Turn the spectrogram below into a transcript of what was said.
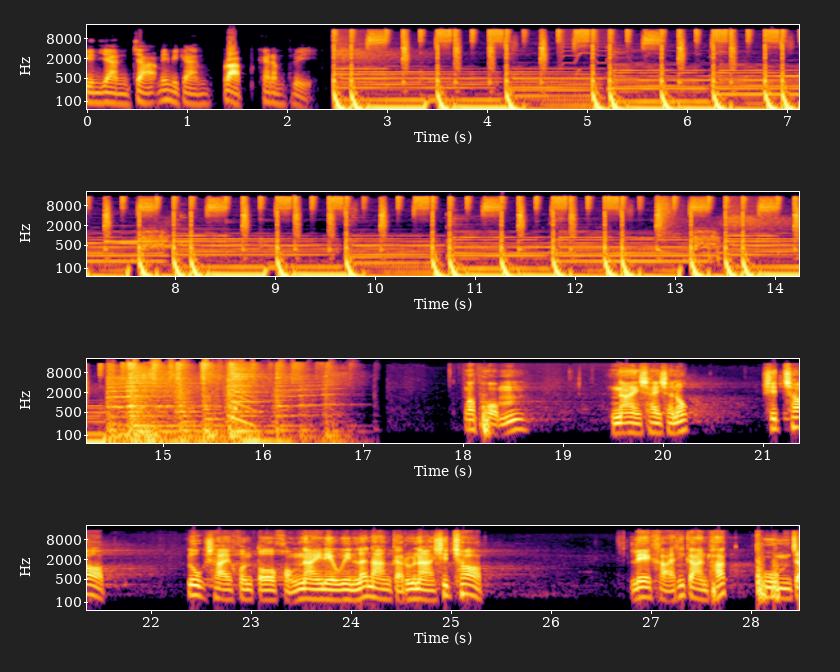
ยืนยันจะไม่มีการปรับคณะรัฐมนตรี ว่าผม นายชัยชนก ชิดชอบ ลูกชายคนโตของนายเนวินและนางการุณาชิดชอบ เลขาธิการพักภูมิใจ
